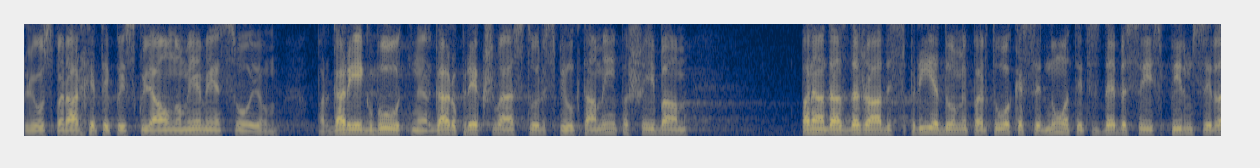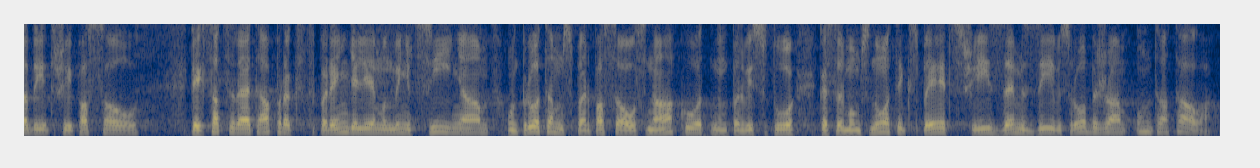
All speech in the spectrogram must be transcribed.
Kļūst par arhetipisku ļaunumu iemiesojumu, par garīgu būtni ar garu priekšvēsturi, spilgtām īpašībām. Parādās dažādi spriedumi par to, kas ir noticis debesīs pirms ir radīta šī pasaule tiek sacerēti apraksti par eņģeļiem un viņu cīņām, un, protams, par pasaules nākotni un par visu to, kas ar mums notiks pēc šīs zemes dzīves robežām un tā tālāk.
